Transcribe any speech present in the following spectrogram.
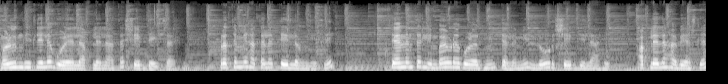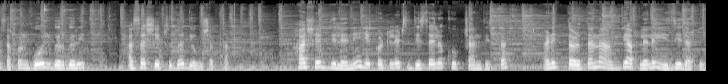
मळून घेतलेल्या गोळ्याला आपल्याला आता शेप द्यायचा आहे. प्रथम मी हाताला तेल लावून घेतले. त्यानंतर लिंबा एवढा गोळा घेऊन त्याला मी लोड शेप दिला आहे. आपल्याला हवे असल्यास आपण गोल गरगरीत असा शेपसुद्धा देऊ शकता. हा शेप दिल्याने हे कटलेट्स दिसायला खूप छान दिसतात आणि तळताना अगदी आपल्याला इझी जाते.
